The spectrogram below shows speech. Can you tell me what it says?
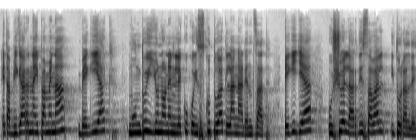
Eta bigarren aipamena, begiak mundu ilun honen lekuko izkutuak lanarentzat. Egilea Uxuel Ardizabal Iturralde.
